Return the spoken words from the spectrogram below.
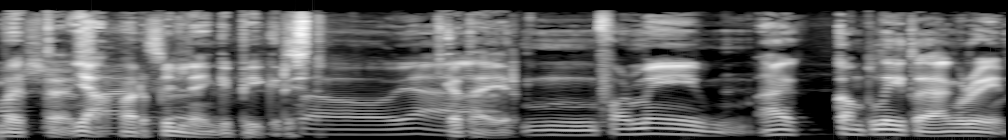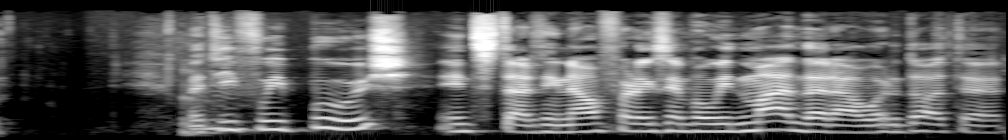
Bet uh, jā, varu pilnīgi piekrist, ka tā ir. Mm, For me, I completely agree. But if we push, it's starting now, for example, with mother, our daughter.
